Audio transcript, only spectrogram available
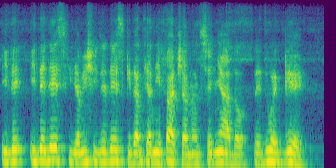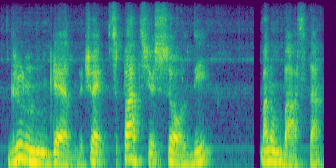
I, I, tedeschi, gli amici tedeschi tanti anni fa ci hanno insegnato le due G, Grüngeld, cioè spazio e soldi, ma non basta.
